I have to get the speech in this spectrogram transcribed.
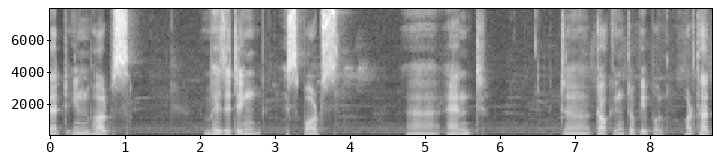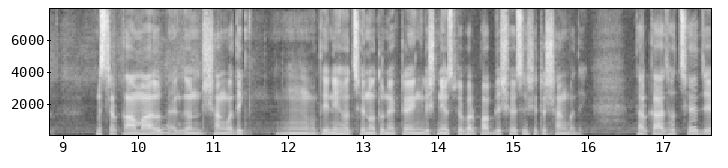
that involves visiting spots and talking to people. অর্থাৎ মিস্টার কামাল একজন সাংবাদিক। তিনি হচ্ছে নতুন একটা ইংলিশ নিউজ পেপার পাবলিশ হয়েছে, সেটা সাংবাদিক। তার কাজ হচ্ছে যে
